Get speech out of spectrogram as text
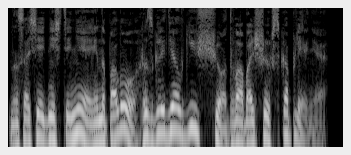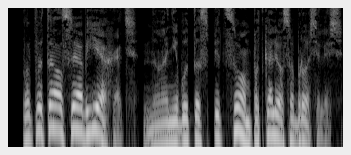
На соседней стене и на полу разглядел еще два больших скопления. Попытался объехать, но они будто спецом под колеса бросились.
